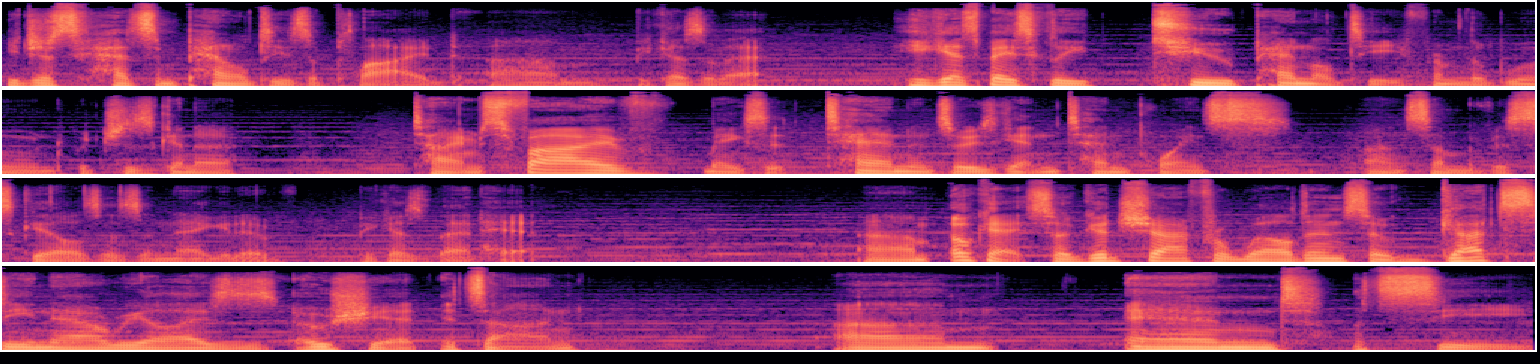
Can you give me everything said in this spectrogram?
he just had some penalties applied um, because of that. He gets basically two penalty from the wound, which is to times five, makes it 10. And so he's getting 10 points on some of his skills as a negative because of that hit. Um, okay, so good shot for Weldon. So Gutsy now realizes, oh shit, it's on. Um, and let's see,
